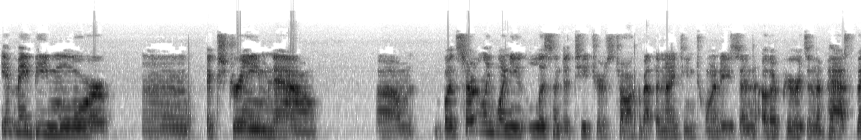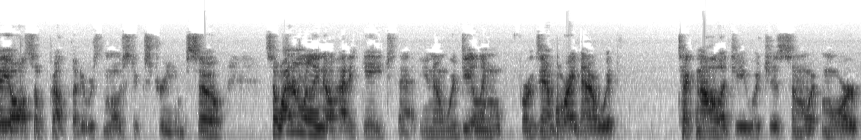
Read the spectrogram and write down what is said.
it may be more um, extreme now. Um, but certainly, when you listen to teachers talk about the 1920s and other periods in the past, they also felt that it was the most extreme. So, so I don't really know how to gauge that. You know, we're dealing, for example, right now with technology, which is somewhat more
